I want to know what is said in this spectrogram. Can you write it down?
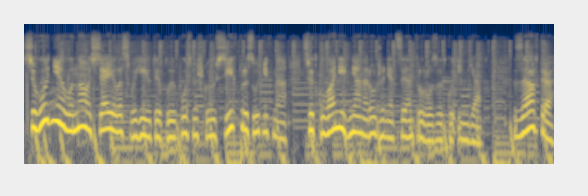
Сьогодні вона осяяла своєю теплою посмішкою всіх присутніх на святкуванні дня народження центру розвитку ім'я. Завтра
